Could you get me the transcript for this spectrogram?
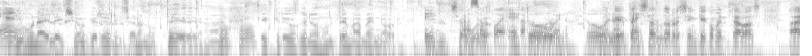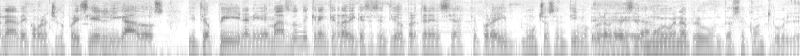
Ah, y, una elección que realizaron ustedes, ¿ah? que creo que no es un tema menor. Sí. ¿eh? Por supuesto. Estuvo bueno, estuvo Me bueno. quedé esta pensando recién que comentabas, Ana, de cómo los chicos por ahí siguen ligados y te opinan y demás. ¿Dónde creen que radica ese sentido de pertenencia que por ahí muchos sentimos con la Eh, universidad? muy buena pregunta, se construye.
